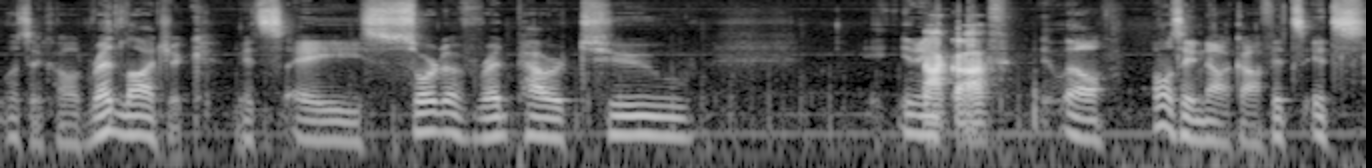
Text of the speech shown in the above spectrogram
what's it called? Red Logic. It's a sort of Red Power 2. you know, Knockoff. Well, I won't say knockoff. It's it's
